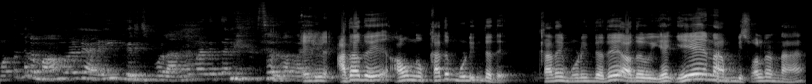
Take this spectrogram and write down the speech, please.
மொத்தத்துல மாமரமே அழுகி போயிருச்சு போல. அந்த மாதிரி தான் சொல்ல இல்லை அதாவது அவங்க கதை முடிந்தது. கதை முடிந்தது. அது ஏ- ஏன் நான் அப்படி சொல்கிறேன்னா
